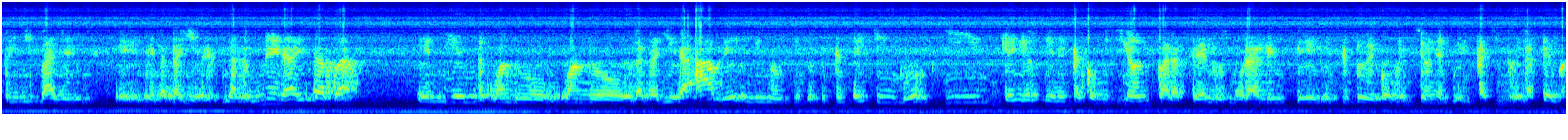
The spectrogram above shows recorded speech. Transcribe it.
principales eh, de la tallera. La primera etapa empieza cuando, cuando la tallera abre en 1965 y que ellos tienen esta comisión para hacer los murales del Centro de Convenciones del Casino de la Selva.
